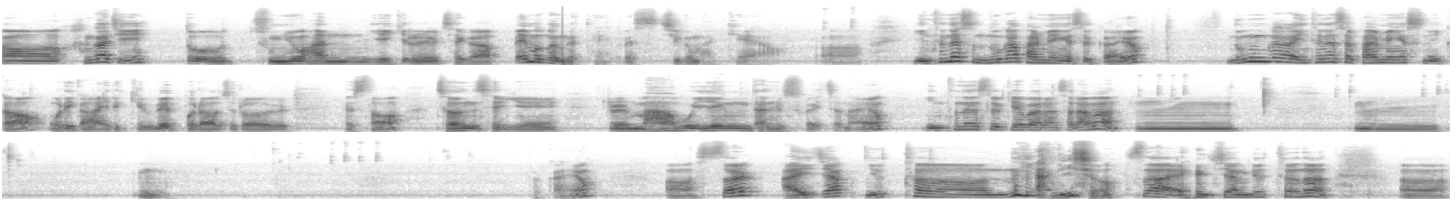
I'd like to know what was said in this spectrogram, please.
어, 한 가지 또 중요한 얘기를 제가 빼먹은 것 같아요. 그래서 지금 할게요. 어, 인터넷은 누가 발명했을까요? 누군가가 인터넷을 발명했으니까 우리가 이렇게 웹 브라우저를 해서 전 세계를 마구 여행 다닐 수가 있잖아요. 인터넷을 개발한 사람은 음, 음, 음, 볼까요? 어, 썰 아이작 뉴턴이 아니죠. 썰 아이작 뉴턴은 어,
